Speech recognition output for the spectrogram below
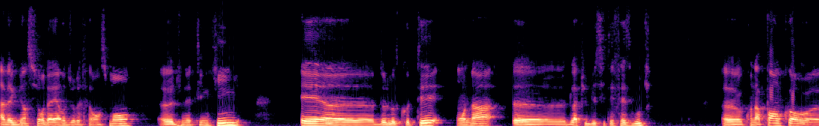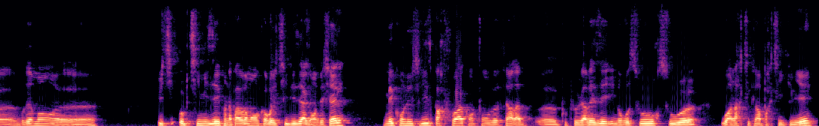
avec bien sûr derrière du référencement, euh, du netlinking. Et euh, de l'autre côté, on a euh, de la publicité Facebook euh, qu'on n'a pas encore euh, vraiment euh, optimisé, qu'on n'a pas vraiment encore utilisé à grande échelle, mais qu'on utilise parfois quand on veut faire la, euh, populariser une ressource ou, ou un article en particulier.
